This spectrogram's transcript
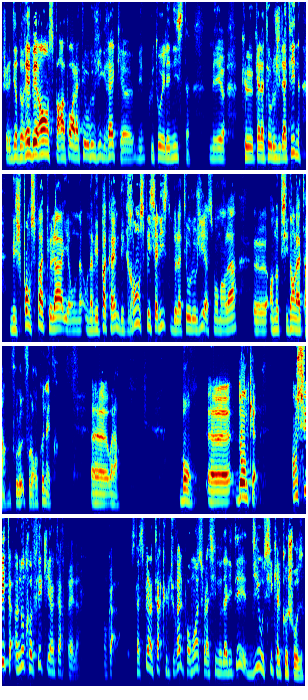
j'allais dire, de révérence par rapport à la théologie grecque, euh, mais plutôt helléniste, mais euh, qu'à la théologie latine. Mais je pense pas que là, on n'avait pas quand même des grands spécialistes de la théologie à ce moment-là euh, en Occident latin. Il faut, le, reconnaître. voilà. Bon, donc ensuite un autre fait qui interpelle. Cet aspect interculturel, pour moi, sur la synodalité, dit aussi quelque chose.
